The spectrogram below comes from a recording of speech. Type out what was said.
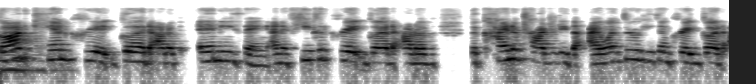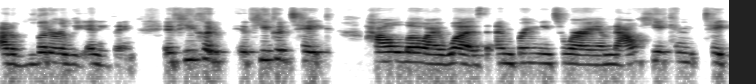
God mm. can create good out of anything. And if He could create good out of the kind of tragedy that I went through, He can create good out of literally anything. If He could, if He could take how low I was and bring me to where I am now, He can take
